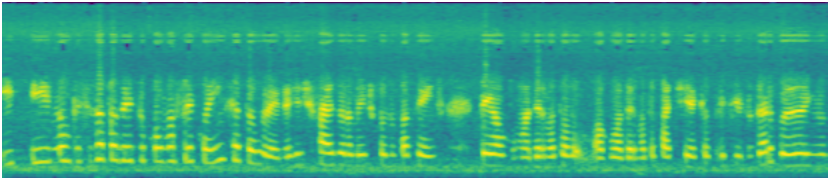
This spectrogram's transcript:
e, e não precisa fazer isso com uma frequência tão grande. A gente faz geralmente quando o paciente tem alguma, dermatolo alguma dermatopatia que eu preciso dar banho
